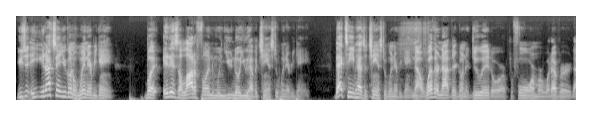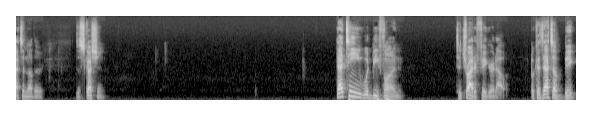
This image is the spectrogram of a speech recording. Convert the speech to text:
You just, you're not saying you're going to win every game, but it is a lot of fun when you know you have a chance to win every game that team has a chance to win every game. Now, whether or not they're going to do it or perform or whatever, that's another discussion. That team would be fun to try to figure it out because that's a big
